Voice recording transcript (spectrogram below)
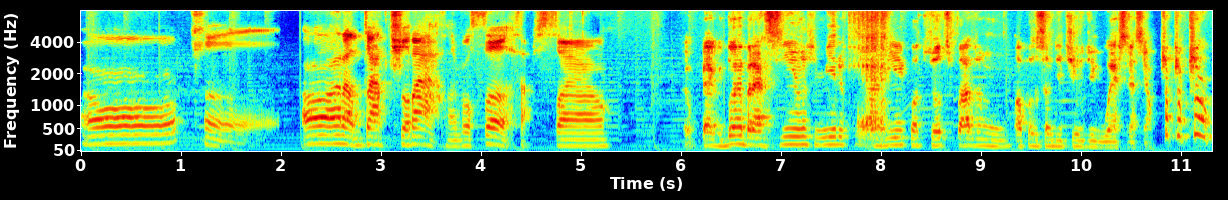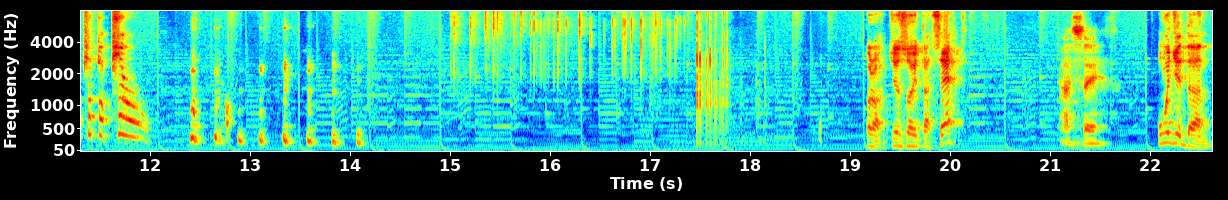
Ok. Hora de atirar em você, Sapsão. Eu pego dois bracinhos, miro com a arminha, enquanto os outros fazem um- uma posição de tiro de western assim, ó. Pronto, 18 tá certo? Tá certo. Um de dano.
